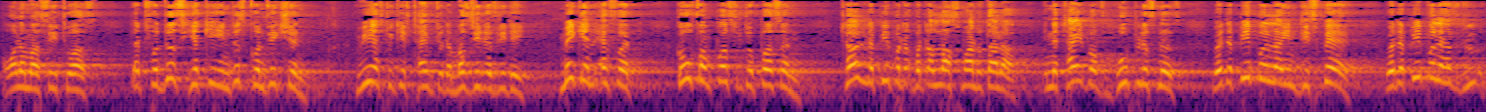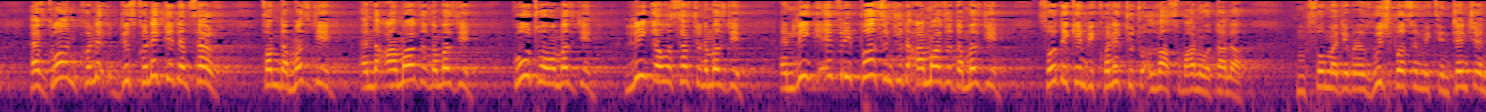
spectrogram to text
ulama say to us that for this yaqeen, this conviction, we have to give time to the masjid every day. Make an effort. Go from person to person. Tell the people about Allah subhanahu wa ta'ala in a type of hopelessness, where the people are in despair, where the people have, have gone, connect, disconnected themselves from the masjid and the amals of the masjid. Go to our masjid, link ourselves to the masjid, and link every person to the amals of the masjid, so they can be connected to Allah subhanahu wa ta'ala. So my dear brothers, which person makes intention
